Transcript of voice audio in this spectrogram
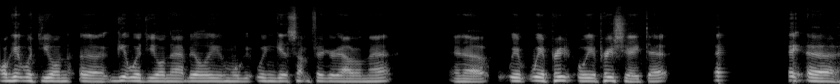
I'll get with you on, uh, get with you on that, Billy, and we'll get, we can get something figured out on that, and uh, we we appre- we appreciate that. Hey, uh,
